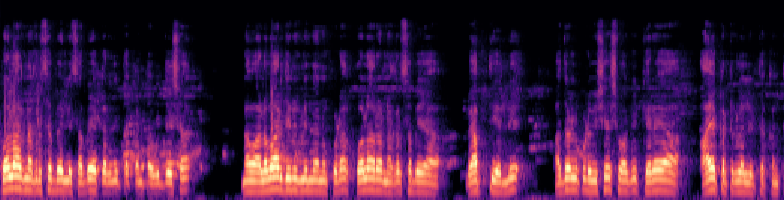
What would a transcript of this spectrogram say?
ಕೋಲಾರ ನಗರಸಭೆಯಲ್ಲಿ ಸಭೆ ಕರೆದಿರ್ತಕ್ಕಂಥ ಉದ್ದೇಶ, ನಾವು ಹಲವಾರು ದಿನಗಳಿಂದನೂ ಕೂಡ ಕೋಲಾರ ನಗರಸಭೆಯ ವ್ಯಾಪ್ತಿಯಲ್ಲಿ ಅದರಲ್ಲೂ ಕೂಡ ವಿಶೇಷವಾಗಿ ಕೆರೆಯ ಆಯಕಟ್ಟುಗಳಲ್ಲಿರ್ತಕ್ಕಂಥ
